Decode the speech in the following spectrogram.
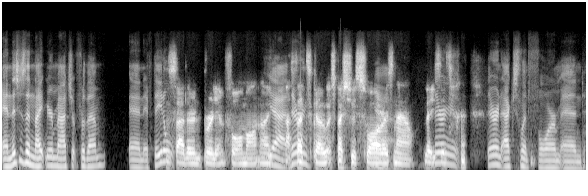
and this is a nightmare matchup for them. And if they don't, So they're in brilliant form, aren't they? Yeah, they're in- Atletico, especially with Suarez now. They're in, they're in excellent form, and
